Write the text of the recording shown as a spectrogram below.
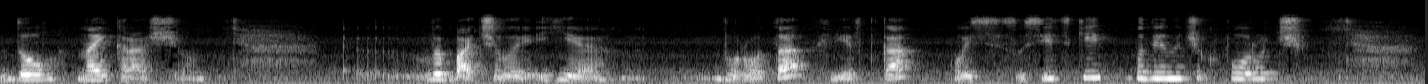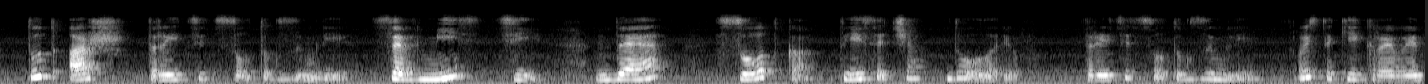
до найкращого. Е, Ви бачили, є ворота, хвіртка, ось сусідський будиночок поруч. Тут аж 30 соток землі. Це в місці, де сотка тисяча доларів. 30 соток землі. Ось такий краєвид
